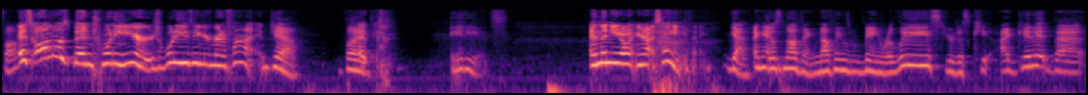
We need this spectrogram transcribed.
fuck? It's almost been 20 years. What do you think you're going to find? yeah, like idiots. And then you don't you're not saying anything. Yeah, Again- just nothing. Nothing's being released. You're just. I get it that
